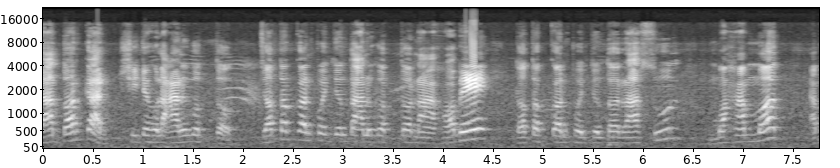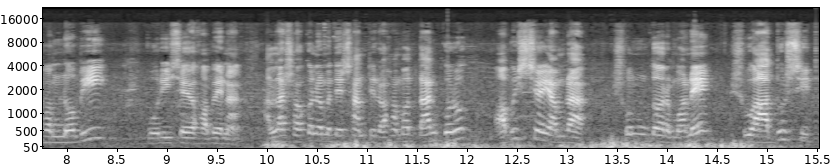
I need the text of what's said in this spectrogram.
যা দরকার সেটা হলো আনুগত্য। যতক্ষণ পর্যন্ত আনুগত্য না হবে, ততক্ষণ পর্যন্ত রাসূল মোহাম্মদ এবং নবী পরিচয় হবে না। আল্লাহ সকলের মধ্যে শান্তি, রহমত দান করুক। অবশ্যই আমরা সুন্দর মনে, সুআদর্শিত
